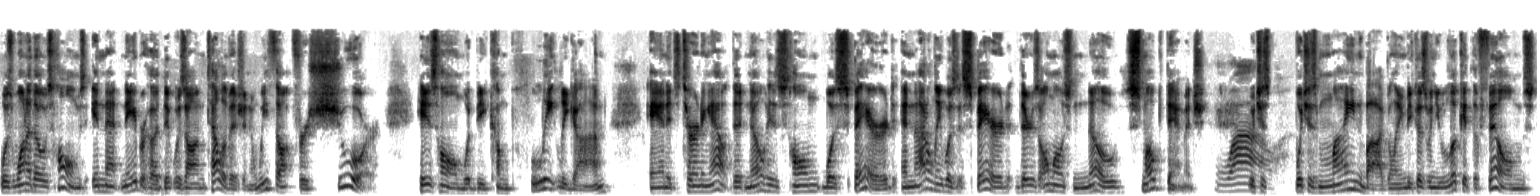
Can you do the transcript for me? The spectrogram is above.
was one of those homes in that neighborhood that was on television, and we thought for sure his home would be completely gone. And it's turning out that no, his home was spared. And not only was it spared, there's almost no smoke damage. Wow. Which is which is mind boggling because when you look at the films,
